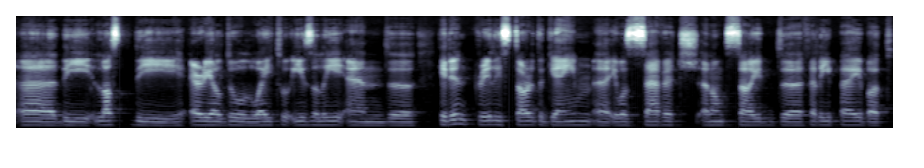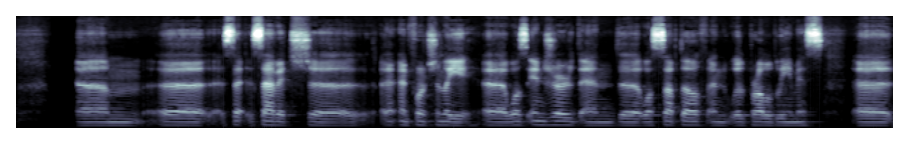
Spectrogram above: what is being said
Uh, the lost the aerial duel way too easily, and uh, he didn't really start the game. Uh, it was Savic alongside uh, Felipe, but um, uh, Sa- Savic uh, unfortunately was injured and was subbed off, and will probably miss you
